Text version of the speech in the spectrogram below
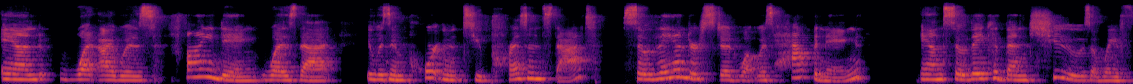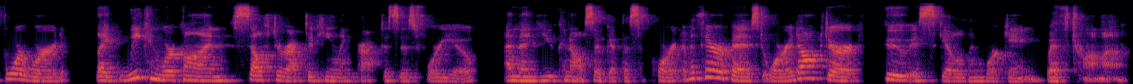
And what I was finding was that it was important to presence that so they understood what was happening. And so they could then choose a way forward. Like we can work on self directed healing practices for you. And then you can also get the support of a therapist or a doctor who is skilled in working with trauma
